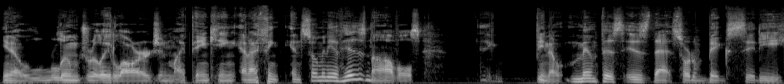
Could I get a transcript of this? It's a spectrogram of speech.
you know, loomed really large in my thinking. And I think in so many of his novels, you know, Memphis is that sort of big city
